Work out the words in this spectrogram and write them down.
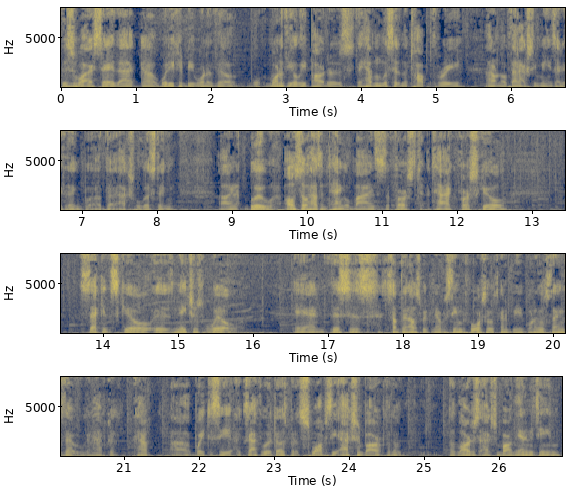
this is why I say that uh, Woody could be one of the one of the elite partners. They have him listed in the top three. I don't know if that actually means anything, but uh, the actual listing. Uh, Blue also has Entangled Vines as the first attack, first skill. Second skill is Nature's Will. And this is something else we've never seen before, so it's going to be one of those things that we're going to have to kind of uh, wait to see exactly what it does. But it swaps the action bar from the, the largest action bar on the enemy team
